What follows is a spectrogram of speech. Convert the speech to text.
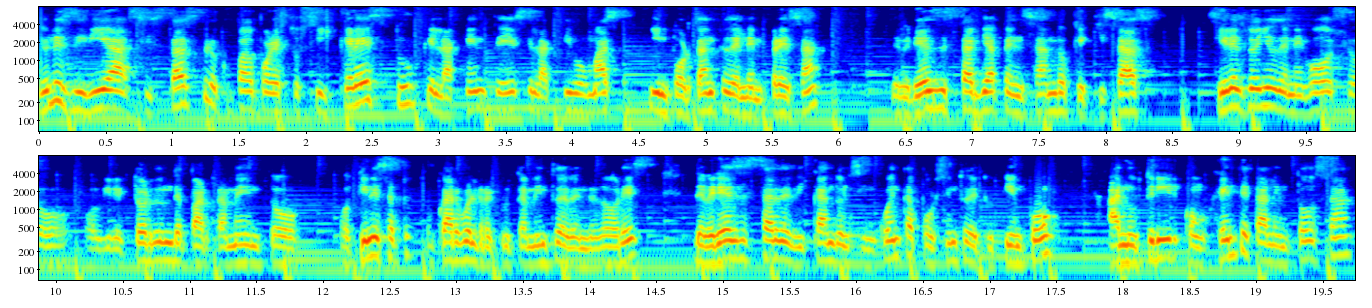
Yo les diría, si estás preocupado por esto, si crees tú que la gente es el activo más importante de la empresa, deberías de estar ya pensando que quizás si eres dueño de negocio o director de un departamento o tienes a tu cargo el reclutamiento de vendedores, deberías de estar dedicando el 50% de tu tiempo a nutrir con gente talentosa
